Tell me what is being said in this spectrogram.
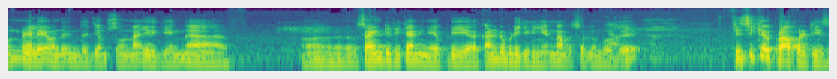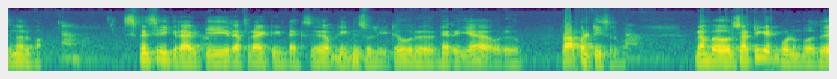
உண்மையிலேயே வந்து இந்த ஜெம்ஸ்டோன்னா இதுக்கு என்ன சயின்டிஃபிக்காக நீங்கள் எப்படி அதை கண்டுபிடிக்கிறீங்கன்னு நம்ம சொல்லும்போது ஃபிசிக்கல் ப்ராப்பர்ட்டிஸ்னு இருக்கும். ஸ்பெசிஃபிக் கிராவிட்டி ரெஃப்ராக்டிவ் இண்டெக்ஸு அப்படின்னு சொல்லிட்டு ஒரு நிறைய ஒரு ப்ராப்பர்ட்டிஸ் இருக்கும். நம்ம ஒரு சர்டிஃபிகேட் போடும்போது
